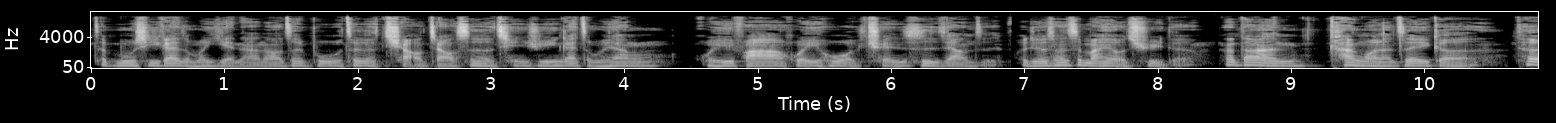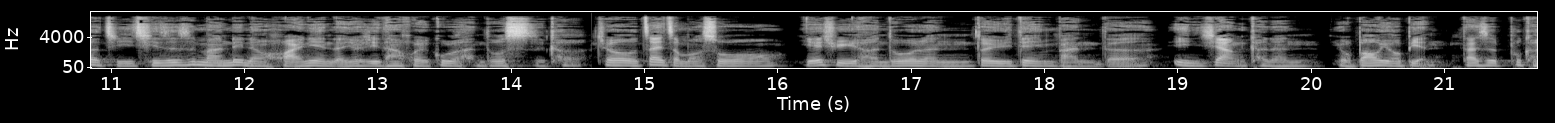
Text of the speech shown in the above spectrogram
这部戏该怎么演啊，然后这部这个小角色情绪应该怎么样挥发挥霍诠释这样子，我觉得算是蛮有趣的。那当然看完了这个。特辑其实是蛮令人怀念的，尤其他回顾了很多时刻。就再怎么说，也许很多人对于电影版的印象可能有褒有贬，但是不可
